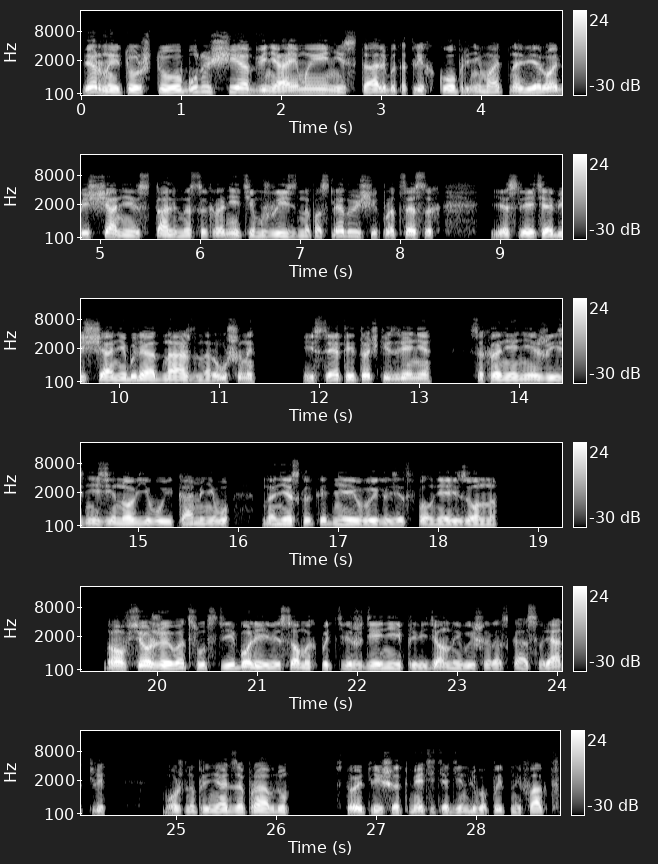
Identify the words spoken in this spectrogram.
Верно и то, что будущие обвиняемые не стали бы так легко принимать на веру обещание Сталина сохранить им жизнь на последующих процессах, если эти обещания были однажды нарушены, и с этой точки зрения сохранение жизни Зиновьеву и Каменеву на несколько дней выглядит вполне резонно. Но все же в отсутствии более весомых подтверждений приведенный выше рассказ вряд ли можно принять за правду. Стоит лишь отметить один любопытный факт.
